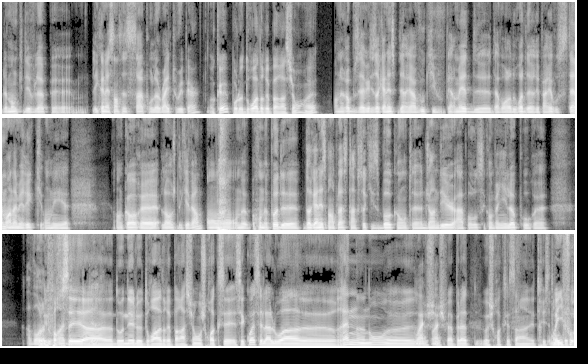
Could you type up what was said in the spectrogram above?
le monde qui développe euh, les connaissances nécessaires pour le right to repair. Ok, pour le droit de réparation, ouais. En Europe, vous avez des organismes derrière vous qui vous permettent d'avoir le droit de réparer vos systèmes. En Amérique, on est encore euh, l'âge des cavernes. On on n'a on pas d'organisme en place tant que ça qui se bat contre John Deere, Apple, ces compagnies-là pour euh, avoir Pour le les droit forcer de- à donner le droit de réparation. Je crois que c'est c'est quoi? C'est la loi euh, Rennes, non? Euh, Ouais, je, ouais. je fais appel à... ouais, je crois que c'est ça, hein, Tristan. Oui, il faut,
